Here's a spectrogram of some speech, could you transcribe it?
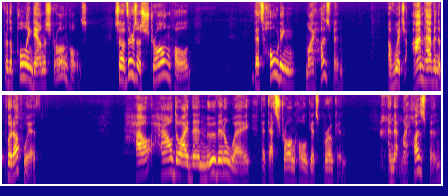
for the pulling down of strongholds. So if there's a stronghold that's holding my husband, of which I'm having to put up with, how, how do I then move in a way that that stronghold gets broken and that my husband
